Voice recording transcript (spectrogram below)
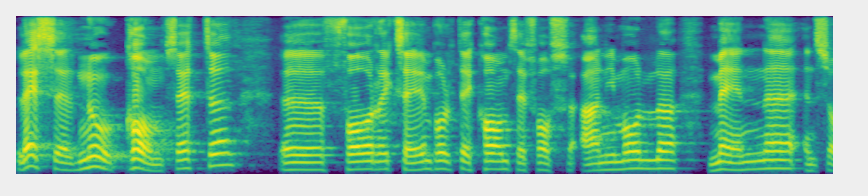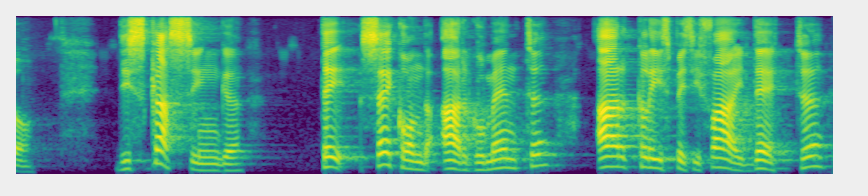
lesser new concept uh, for example the concept of animal man and so discussing the second argument Harclay specified that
